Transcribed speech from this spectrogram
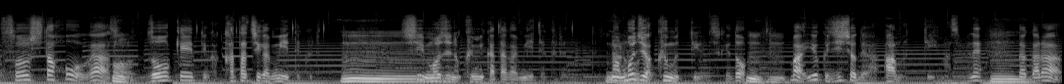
そうした方がその造形っていうか形が見えてくる。し文字の組み方が見えてくる、まあ、文字は組むっていうんですけど、うんうん。まあ、よく辞書では編むって言いますよね。うん。だから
